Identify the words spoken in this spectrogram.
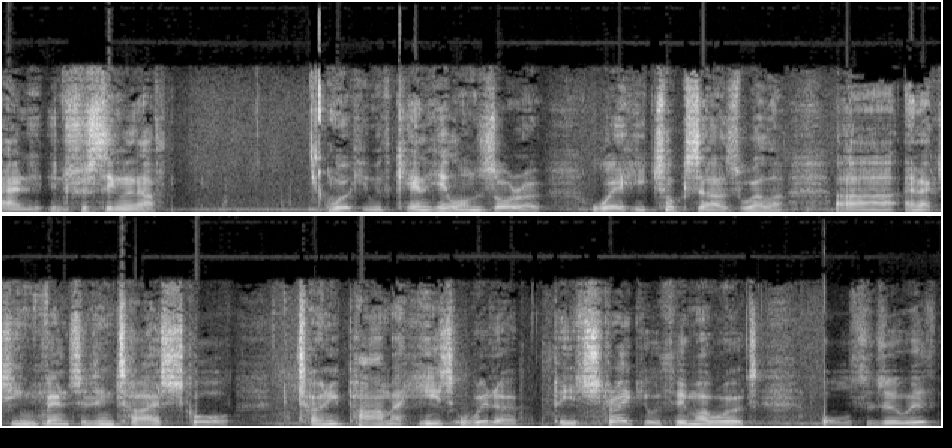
and interestingly enough. Working with Ken Hill on Zorro, where he took Zarzuela uh, and actually invented an entire score. Tony Palmer, his widow, Pete Straker, with whom I worked, all to do with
